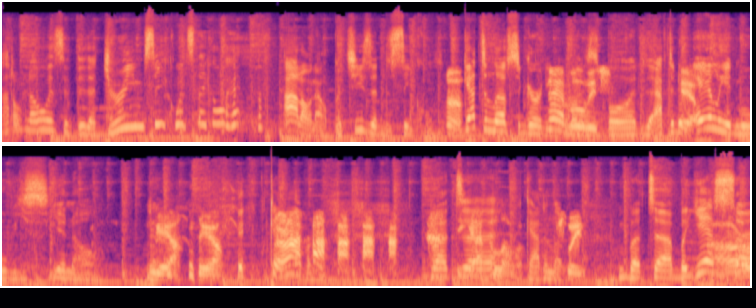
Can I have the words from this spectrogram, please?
I don't know. Is it a dream sequence they gonna have? I don't know. But she's in the sequel. Huh. Got to love Sigourney. Yeah, movies. boy. After the Yeah. alien movies, you know. yeah, yeah. Gotta. But You got to uh, love her. Gotta love her. But uh, but yes, All so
